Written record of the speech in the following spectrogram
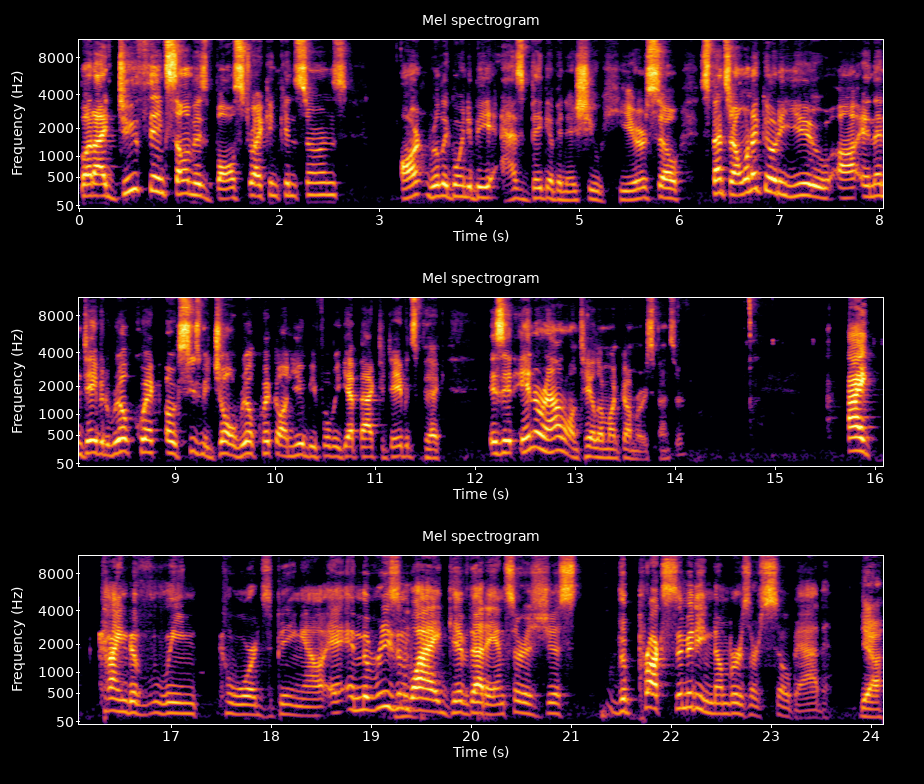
but I do think some of his ball striking concerns aren't really going to be as big of an issue here. So, Spencer, I want to go to you, uh, and then David, real quick. Oh, excuse me, Joel, real quick on you before we get back to David's pick. Is it in or out on Taylor Montgomery, Spencer? I kind of lean towards being out, and the reason mm-hmm. why I give that answer is just the proximity numbers are so bad. Yeah,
